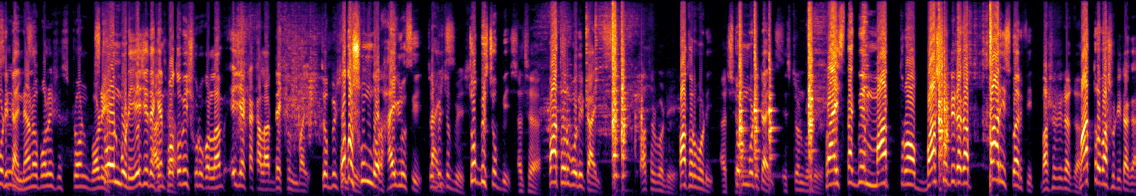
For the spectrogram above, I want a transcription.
body tiles nano polish stone body stone body এই যে দেখেন আচ্ছা। প্রথমেই শুরু করলাম এই যে একটা কালার দেখুন ভাই। চব্বিশ কত সুন্দর হাইগ্লোসি চব্বিশ চব্বিশ। চব্বিশ চব্বিশ। আচ্ছা। পাথর বডি টাইলস পাথর বডি পাথর body stone body tiles stone body price থাকবে মাত্র বাষট্টি টাকা পার স্কোয়ার ফিট বাষট্টি টাকা। মাত্র বাষট্টি টাকা।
